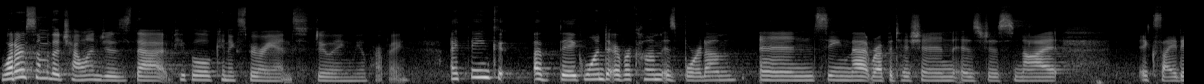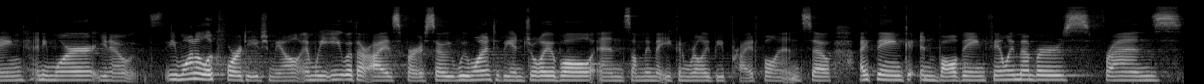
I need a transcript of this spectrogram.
What are some of the challenges that people can experience doing meal prepping? I think a big one to overcome is boredom and seeing that repetition is just not exciting anymore. You know, you want to look forward to each meal, and we eat with our eyes first. So we want it to be enjoyable and something that you can really be prideful in. So I think involving family members, friends,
